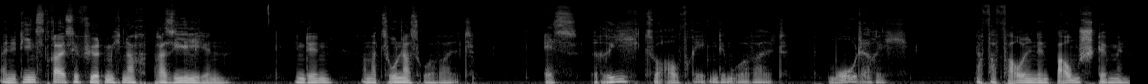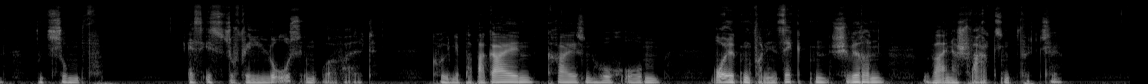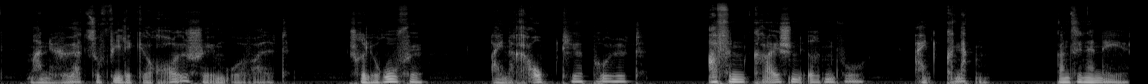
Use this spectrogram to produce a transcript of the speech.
Eine Dienstreise führt mich nach Brasilien, in den Amazonasurwald. Es riecht so aufregend im Urwald, moderig, nach verfaulenden Baumstämmen und Sumpf. Es ist so viel los im Urwald. Grüne Papageien kreisen hoch oben, Wolken von Insekten schwirren über einer schwarzen Pfütze. Man hört so viele Geräusche im Urwald. Schrille Rufe, ein Raubtier brüllt, Affen kreischen irgendwo, ein Knacken ganz in der Nähe.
